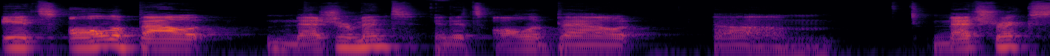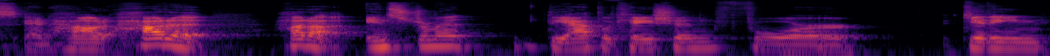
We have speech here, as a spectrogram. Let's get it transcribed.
it's all about measurement and it's all about um, metrics and how to, how to how to instrument the application for getting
